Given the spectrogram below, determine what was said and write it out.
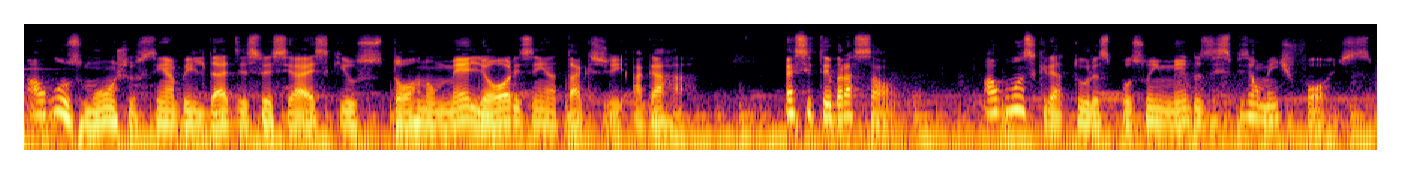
Alguns monstros têm habilidades especiais que os tornam melhores em ataques de agarrar. ST braçal. Algumas criaturas possuem membros especialmente fortes.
